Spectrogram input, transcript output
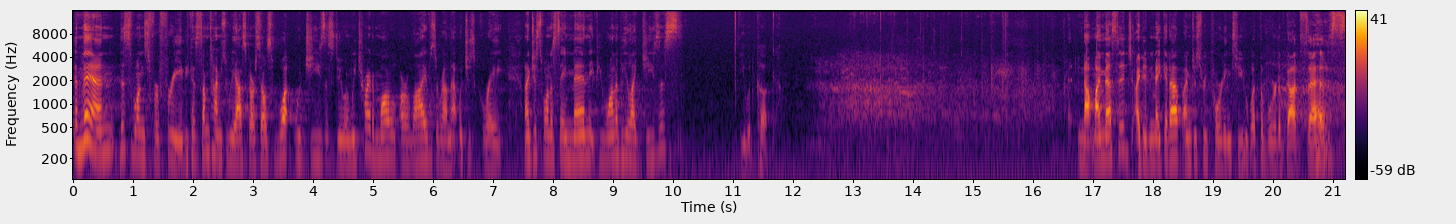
And then this one's for free because sometimes we ask ourselves, what would Jesus do? And we try to model our lives around that, which is great. And I just want to say, men, if you want to be like Jesus, you would cook. Not my message. I didn't make it up. I'm just reporting to you what the Word of God says.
